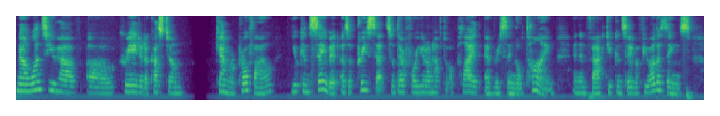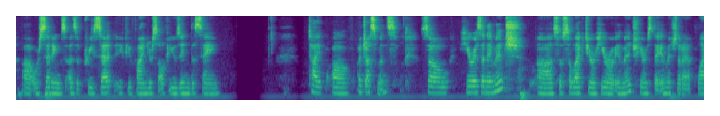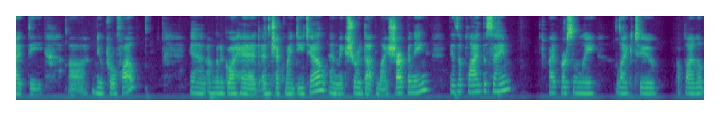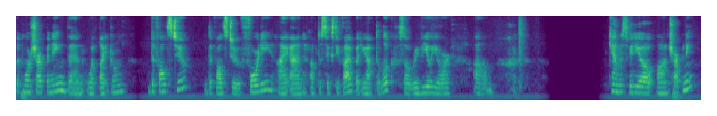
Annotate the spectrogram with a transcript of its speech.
Now, once you have uh, created a custom camera profile, you can save it as a preset. So therefore you don't have to apply it every single time. And in fact, you can save a few other things uh, or settings as a preset if you find yourself using the same type of adjustments. So here is an image. Uh, so select your hero image. Here's the image that I applied the uh, new profile and I'm going to go ahead and check my detail and make sure that my sharpening is applied the same. I personally like to apply a little bit more sharpening than what Lightroom defaults to. It defaults to 40. I add up to 65, but you have to look. So review your um, Canvas video on sharpening.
